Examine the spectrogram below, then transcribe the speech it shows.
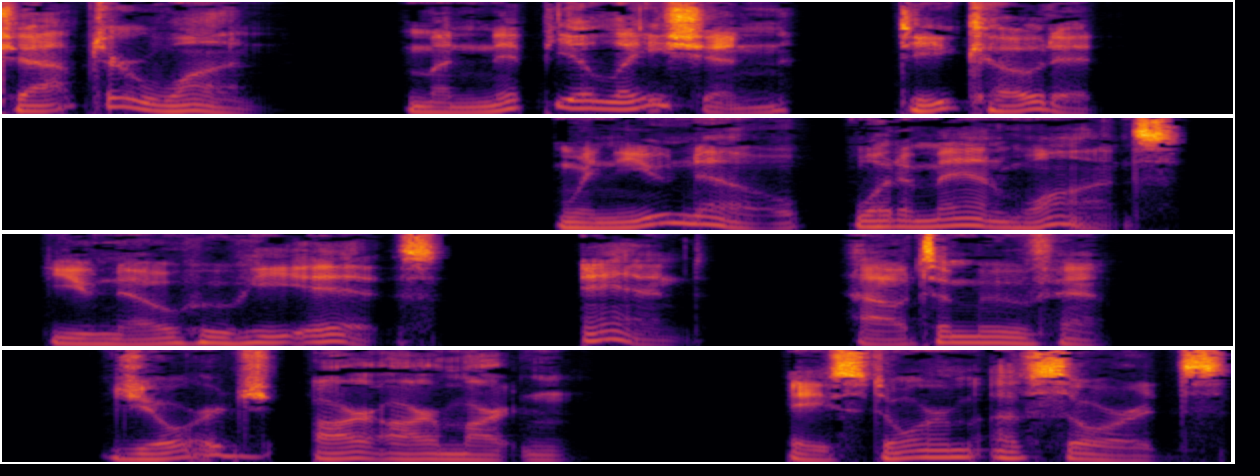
Chapter 1 Manipulation Decoded When you know what a man wants, you know who he is, and how to move him. George R. R. Martin A Storm of Swords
